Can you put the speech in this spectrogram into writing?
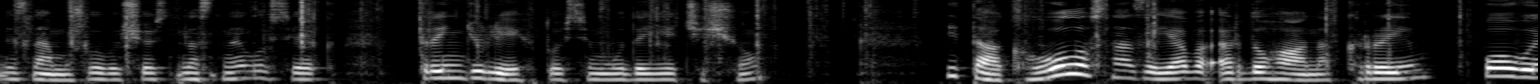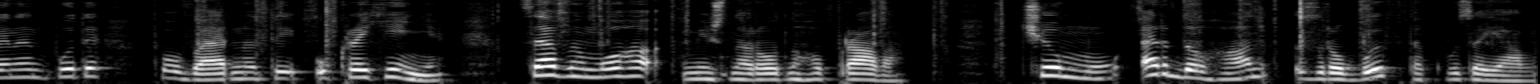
Не знаю, можливо, щось наснилося, як триндюлей хтось йому дає чи що. І так, голосна заява Ердогана. Крим повинен бути повернутий Україні. Це вимога міжнародного права. Чому Ердоган зробив таку заяву?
